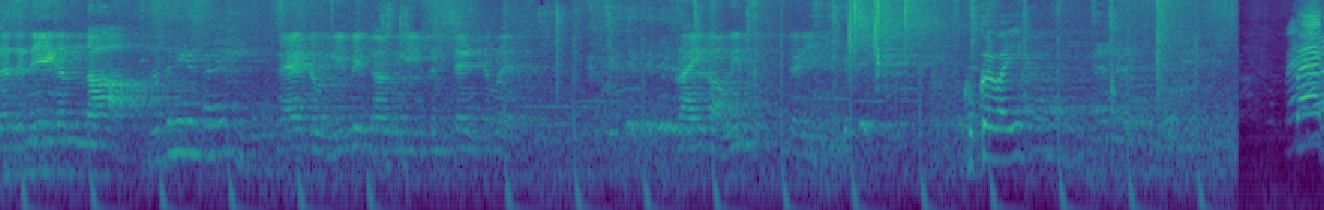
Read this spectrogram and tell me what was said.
रजनीगंधा। ऐड होगी बेकांगी कंटेंट में। ट्राई का हुई कड़ी कुकर भाई। पैक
